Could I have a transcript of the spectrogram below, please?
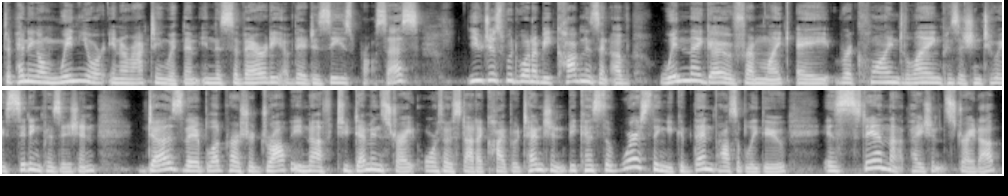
depending on when you're interacting with them in the severity of their disease process, you just would want to be cognizant of when they go from like a reclined laying position to a sitting position, does their blood pressure drop enough to demonstrate orthostatic hypotension? Because the worst thing you could then possibly do is stand that patient straight up,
